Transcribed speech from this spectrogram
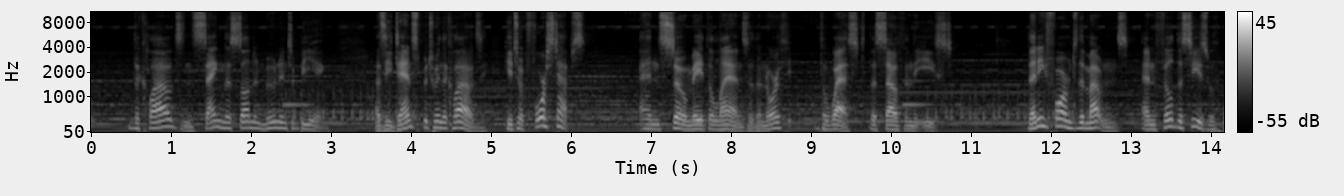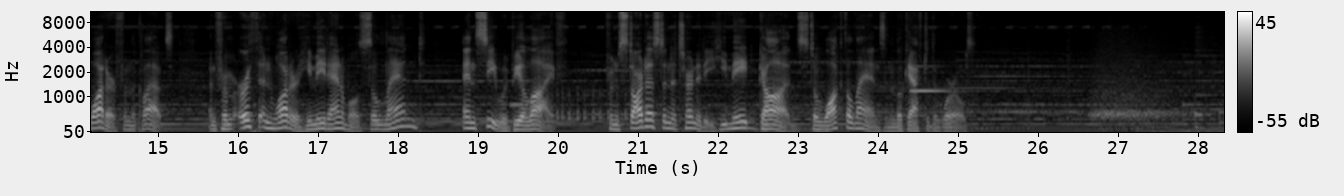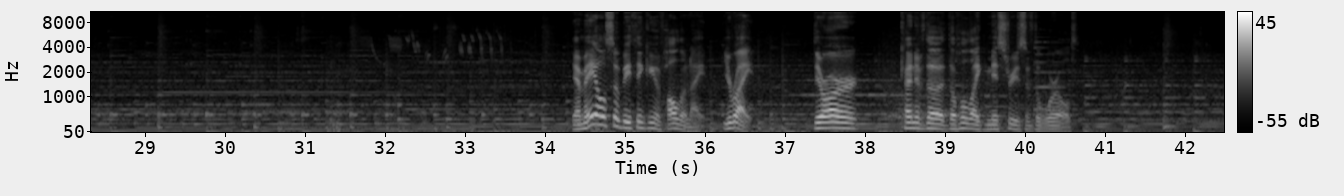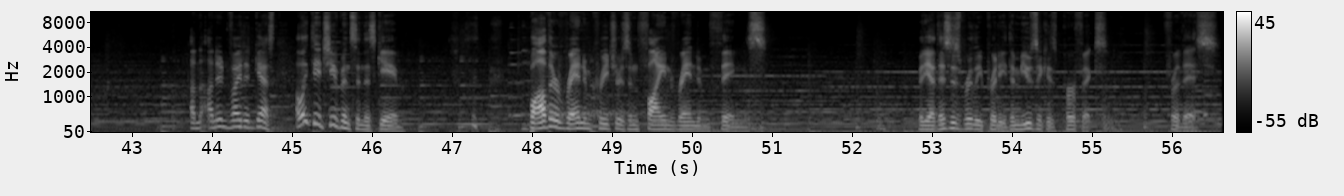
the clouds and sang the sun and moon into being. As he danced between the clouds, he took four steps, and so made the lands of the north, the west, the south, and the east. Then he formed the mountains, and filled the seas with water from the clouds. And from earth and water he made animals, so land and sea would be alive. From stardust and eternity, he made gods to walk the lands and look after the world. I may also be thinking of Hollow Knight. You're right. There are kind of the, the whole, like, mysteries of the world. An uninvited guest. I like the achievements in this game. bother random creatures and find random things. But yeah, this is really pretty. The music is perfect for this.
